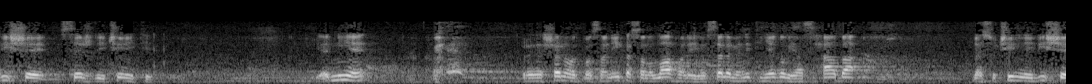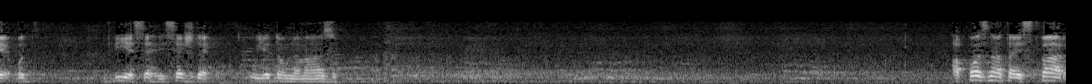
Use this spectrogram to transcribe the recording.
više seždi činiti. Jer nije prenešeno od poslanika, sallallahu alaihi wasallam, niti njegovih ashaba, da su činili više od dvije sehvi sežde u jednom namazu. A poznata je stvar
